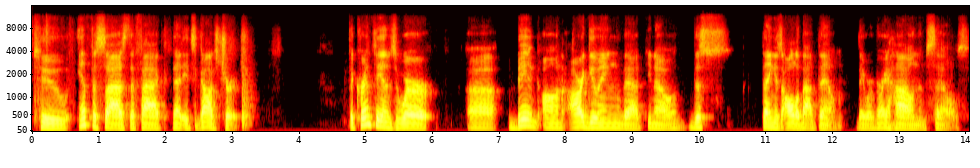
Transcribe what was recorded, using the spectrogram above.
to emphasize the fact that it's God's church. The Corinthians were uh, big on arguing that, you know, this thing is all about them. They were very high on themselves.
